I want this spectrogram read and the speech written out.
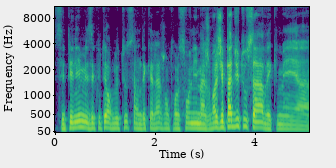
C'est pénible, mes écouteurs Bluetooth, c'est un décalage entre le son et l'image. Moi, j'ai pas du tout ça avec mes. Euh,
